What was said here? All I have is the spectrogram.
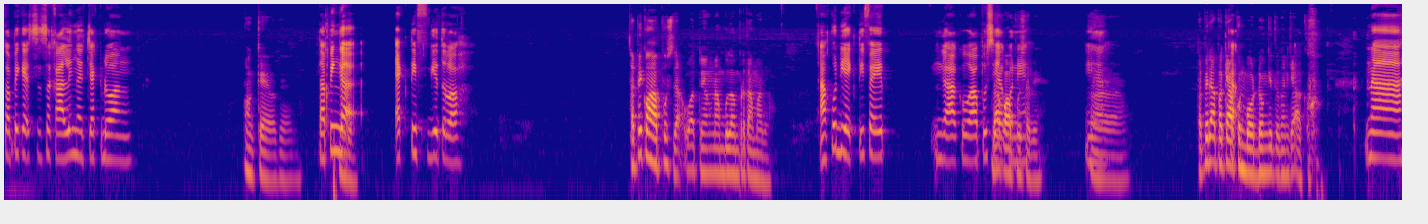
tapi kayak sesekali ngecek doang. oke oke oke. Tapi nggak aktif gitu loh. tapi kok hapus dak waktu yang enam bulan pertama tuh Aku deactivate. Nggak aku hapus Nggak ya aku hapus akunnya. tapi Iya. Eh, tapi tidak pakai akun bodong gitu kan kayak aku Nah,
